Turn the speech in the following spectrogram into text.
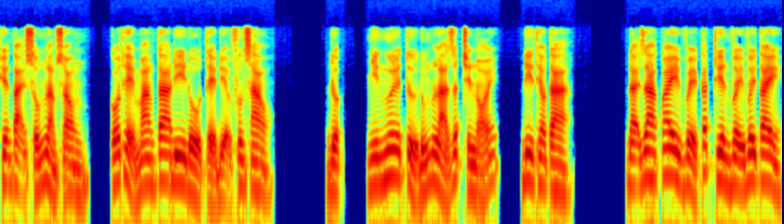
Hiện tại sống làm xong, có thể mang ta đi đồ tể địa phương sao? Được, nhìn ngươi tử đúng là rất trên nói, đi theo ta. Đại gia quay về cắt thiên vẫy vây tay,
